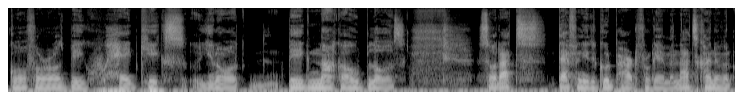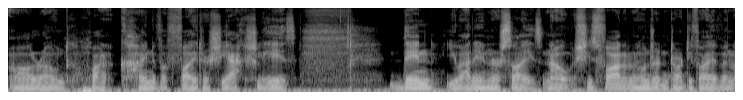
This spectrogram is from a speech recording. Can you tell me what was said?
go for those big head kicks. You know, big knockout blows. So that's definitely the good part of her game, and that's kind of an all-round what kind of a fighter she actually is then you add in her size. Now she's fought at 135, and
